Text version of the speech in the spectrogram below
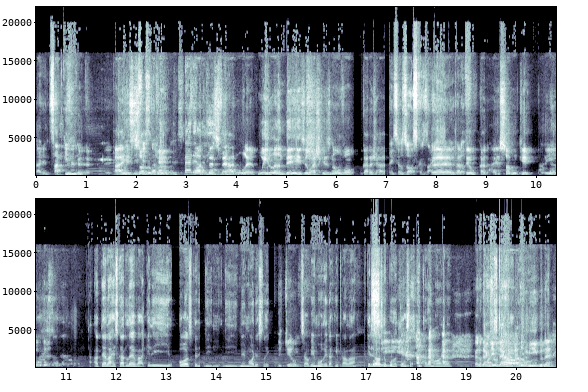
A gente sabe que. Aí muito difícil sobra o quê? vs Ferrari não leva. O irlandês, eu acho que eles não vão. O cara já. Tem seus Oscars aí. É, já tem um cara. Aí sobra o quê? Coringa. Até lá arriscado levar aquele Oscar de, de memória, sei lá. De quê? homem? Se alguém morrer daqui pra lá. Aquele Oscar, Sim. porra, que recebe um cara morre, velho. Pelo Daqui, daqui pra domingo, né?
